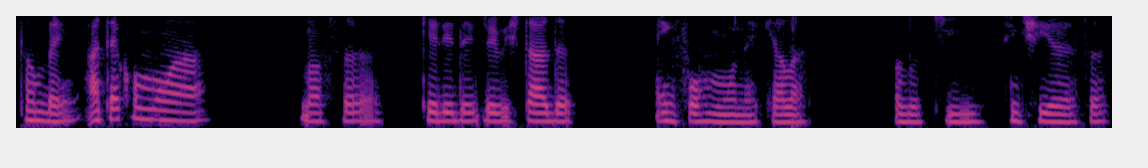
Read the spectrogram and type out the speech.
também. Até como a nossa querida entrevistada informou, né, que ela falou que sentia essa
